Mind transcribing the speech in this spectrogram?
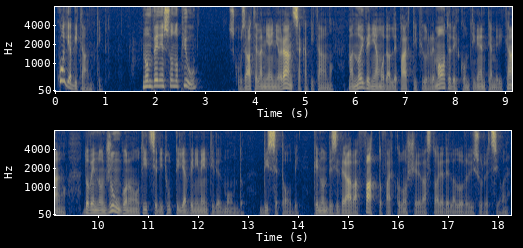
Quali abitanti? Non ve ne sono più? Scusate la mia ignoranza, capitano, ma noi veniamo dalle parti più remote del continente americano, dove non giungono notizie di tutti gli avvenimenti del mondo, disse Toby, che non desiderava affatto far conoscere la storia della loro risurrezione.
